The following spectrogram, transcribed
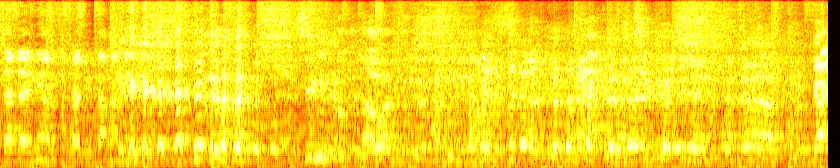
Bercanda, ini harus segera ditangani. sini tuh ketawa tuh. Gak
